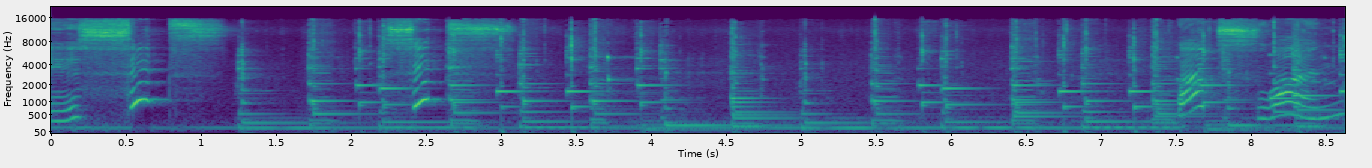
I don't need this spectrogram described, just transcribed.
is six. Six. That's one.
